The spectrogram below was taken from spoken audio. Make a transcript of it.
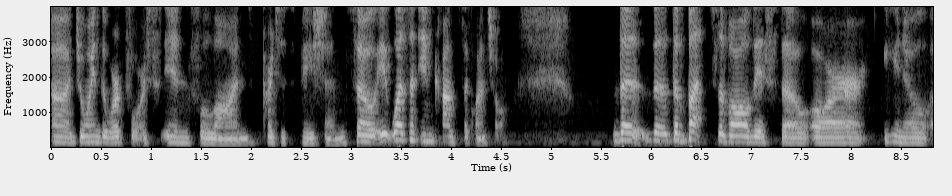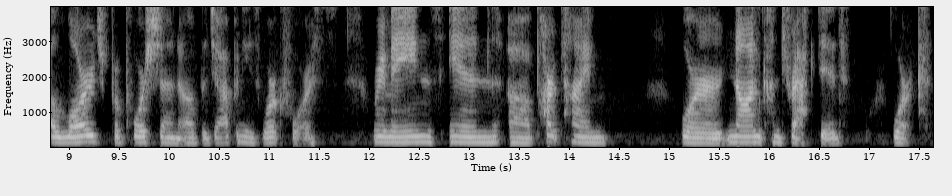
uh, joined the workforce in full on participation. So it wasn't inconsequential. The, the the butts of all this though are you know a large proportion of the Japanese workforce remains in uh, part time or non contracted work.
